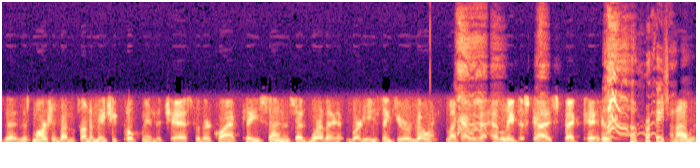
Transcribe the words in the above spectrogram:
uh, this marshal got in front of me. She poked me in the chest with her quiet please sign and said, "Where the where do you think you're going?" Like I was a heavily disguised spectator. right. And I was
